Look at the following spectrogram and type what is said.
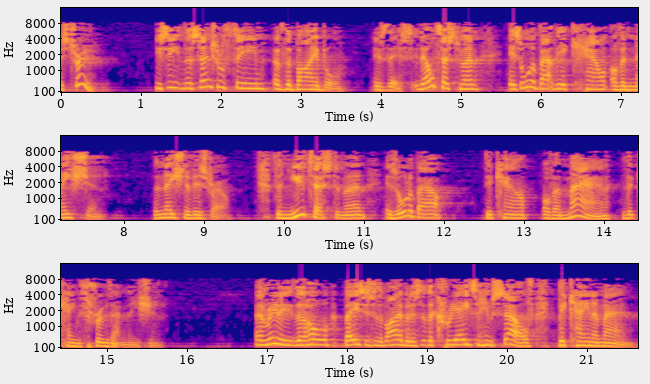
it's true. You see, the central theme of the Bible is this. The Old Testament, it's all about the account of a nation, the nation of Israel. The New Testament is all about the account of a man that came through that nation. And really, the whole basis of the Bible is that the Creator himself became a man.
